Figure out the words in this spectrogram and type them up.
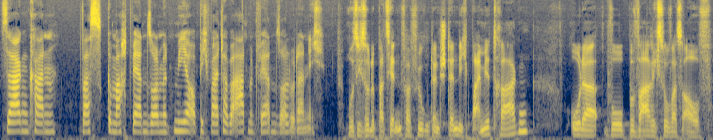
sagen kann, was gemacht werden soll mit mir, ob ich weiter beatmet werden soll oder nicht. Muss ich so eine Patientenverfügung denn ständig bei mir tragen oder wo bewahre ich sowas auf?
